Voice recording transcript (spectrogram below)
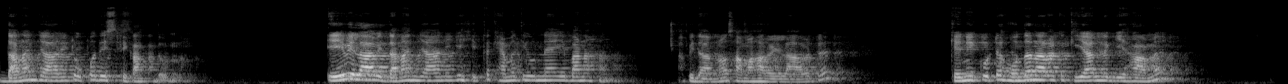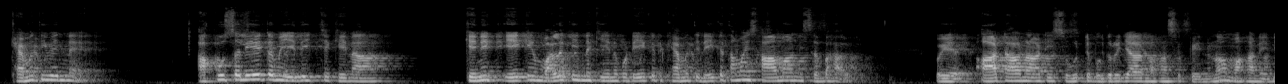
දනංජානයට උපදෙස් ටිකක් දුන්න. ඒ වෙලාවෙ දනංජානගේ හිත කැමති උන්නෑ බණහන්න. අපි දන්නවා සමහර වෙලාවට කෙනෙකුට හොඳ නරක කියන්න ගිහාම කැමති වෙන්නේ. අකුසලේටම යෙදිච්ච කෙනා කෙනෙක් ඒකෙන් වලකින්න කියනකොට ඒකට කැමති ඒක තමයි සාමාන්‍ය ස්භාව. ඔය ආටානාටි සූට්‍ර බුදුරජාණන් වහන්සේ පෙන්නවා මහනෙන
